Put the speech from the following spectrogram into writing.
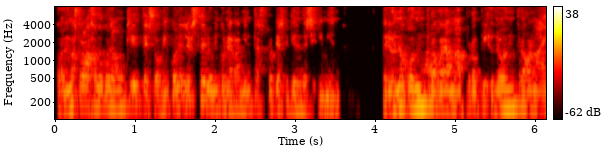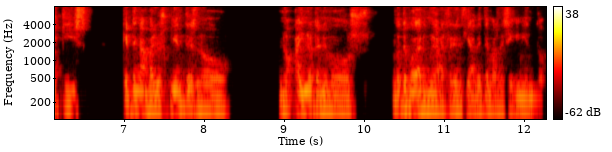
cuando hemos trabajado con algún cliente, es o bien con el Excel o bien con herramientas propias que tienen de seguimiento. Pero no con un programa propio, no en un programa X que tengan varios clientes, no, no, ahí no tenemos, no te puedo dar ninguna referencia de temas de seguimiento.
